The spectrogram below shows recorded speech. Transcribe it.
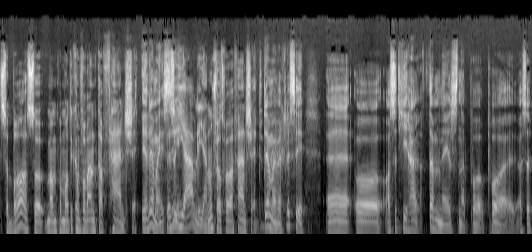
så bra så man på en måte kan forvente fanshit. ja, det må jeg Det er så jævlig gjennomført for å være fanshit. Det må jeg virkelig si. Eh, og altså de her thumbnailsene på, på Altså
